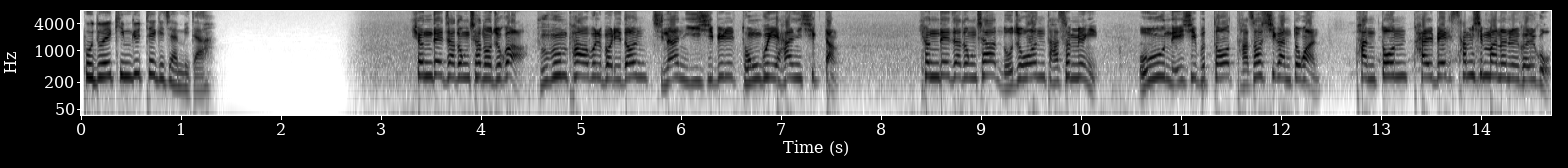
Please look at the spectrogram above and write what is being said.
보도에 김규태 기자입니다. 현대자동차 노조가 부분 파업을 벌이던 지난 20일 동구의 한 식당. 현대자동차 노조원 5명이 오후 4시부터 5시간 동안 판돈 830만 원을 걸고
